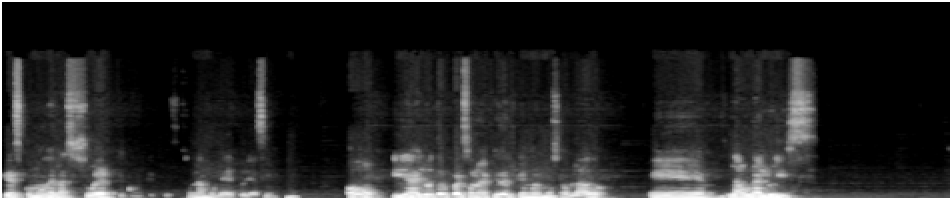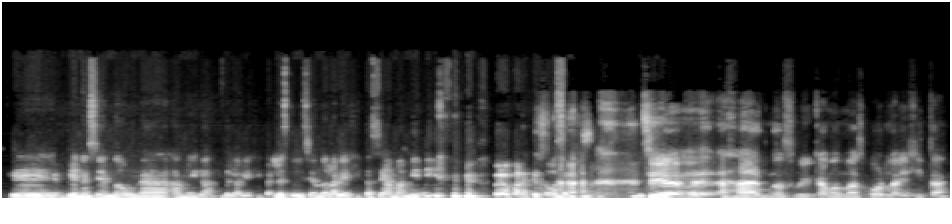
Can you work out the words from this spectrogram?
que, es como de la suerte, como que es un amuleto y así. Oh, y hay otro personaje del que no hemos hablado, eh, Laura Luis, que viene siendo una amiga de la viejita, le estoy diciendo a la viejita, se llama Mini, pero para que todos se... Sí, eh, ajá, nos ubicamos más por la viejita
